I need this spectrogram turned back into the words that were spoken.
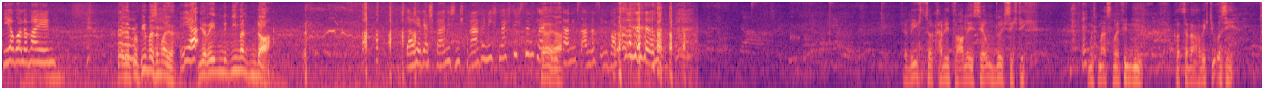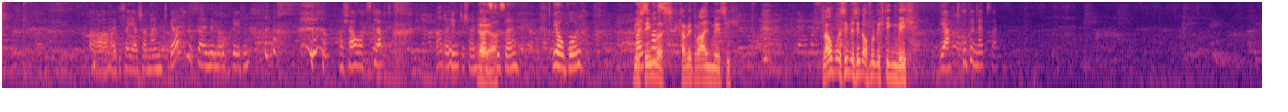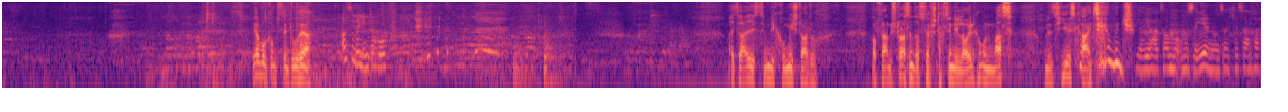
Hier wollen wir hin. Also probieren wir es mal. Ja, Wir reden mit niemandem da. da wir der spanischen Sprache nicht mächtig sind, bleibt Ja, ja. uns gar nichts anderes über. Der Weg zur Kathedrale ist sehr undurchsichtig. Muss man erst mal finden. Gott sei Dank habe ich die Ursi. Ah, heute ist er ja charmant, gell? Mit seinen Lobreden. Mal schauen, ob es klappt. Ah, dahinter scheint Ja, was ja. zu sein. Jawohl. Wir Weiß sehen was? was, kathedralenmäßig. Ich glaube, wir sind auf dem richtigen Weg. Ja, Google Maps sagt. Ja, wo kommst denn du her? Aus dem Hinterhof. Also alles ziemlich komisch da. Du. Auf der anderen Straße, das, da sind die Leute und Mass. Und jetzt hier ist kein einziger Mensch. Ja, hier hat es auch Mu- Museen und solche Sachen.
